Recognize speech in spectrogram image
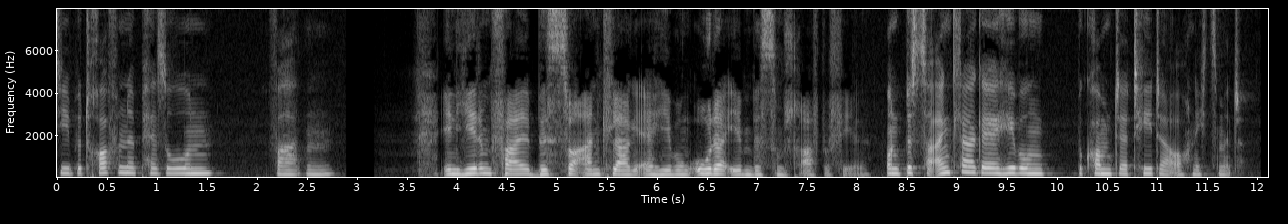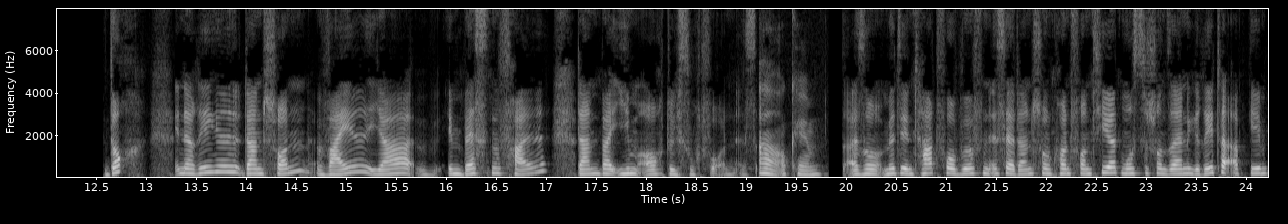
die betroffene Person warten. In jedem Fall bis zur Anklageerhebung oder eben bis zum Strafbefehl. Und bis zur Anklageerhebung bekommt der Täter auch nichts mit. Doch, in der Regel dann schon, weil ja im besten Fall dann bei ihm auch durchsucht worden ist. Ah, okay. Also mit den Tatvorwürfen ist er dann schon konfrontiert, musste schon seine Geräte abgeben.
